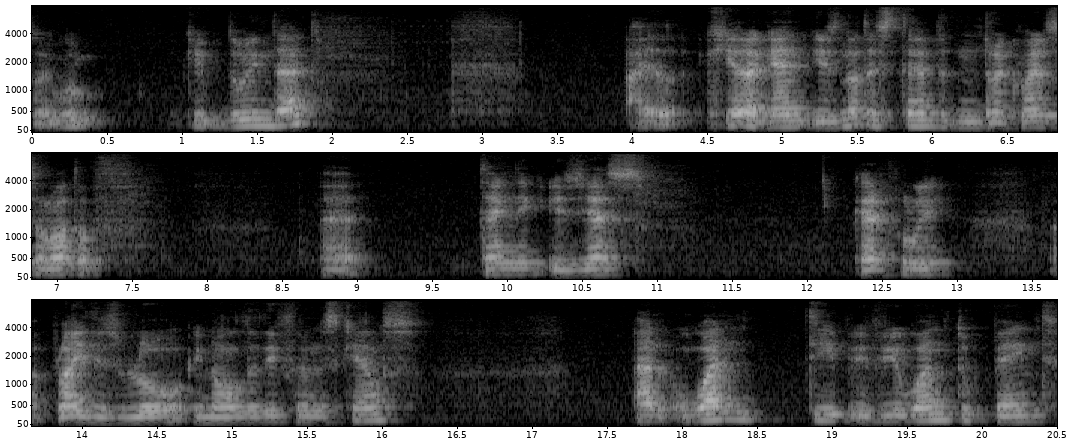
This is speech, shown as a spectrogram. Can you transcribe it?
so I will keep doing that. I here again is not a step that requires a lot of uh, technique is just carefully apply this blue in all the different scales. And one tip if you want to paint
